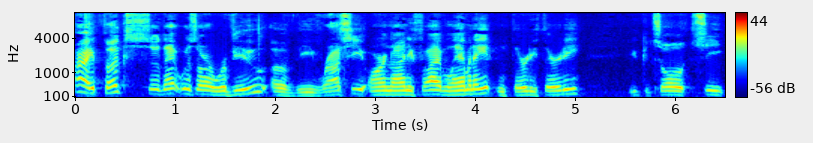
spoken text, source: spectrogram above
All right, folks, so that was our review of the Rossi R95 Laminate in 3030. You could see,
